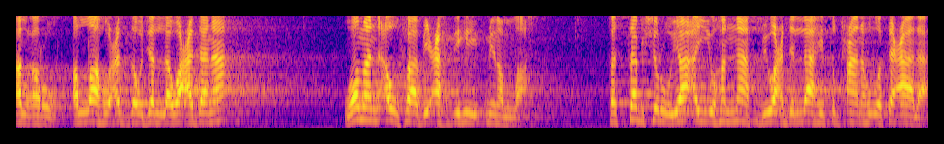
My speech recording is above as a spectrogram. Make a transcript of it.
الغرور. الله عز وجل وعدنا ومن أوفى بعهده من الله. فاستبشروا يا أيها الناس بوعد الله سبحانه وتعالى.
